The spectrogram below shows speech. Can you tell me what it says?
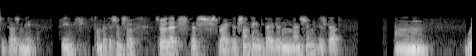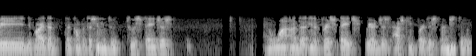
2018 competition. So, so that's that's right. That's something that I didn't mention is that um, we divided the competition into two stages. And one the, in the first stage, we are just asking participants to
